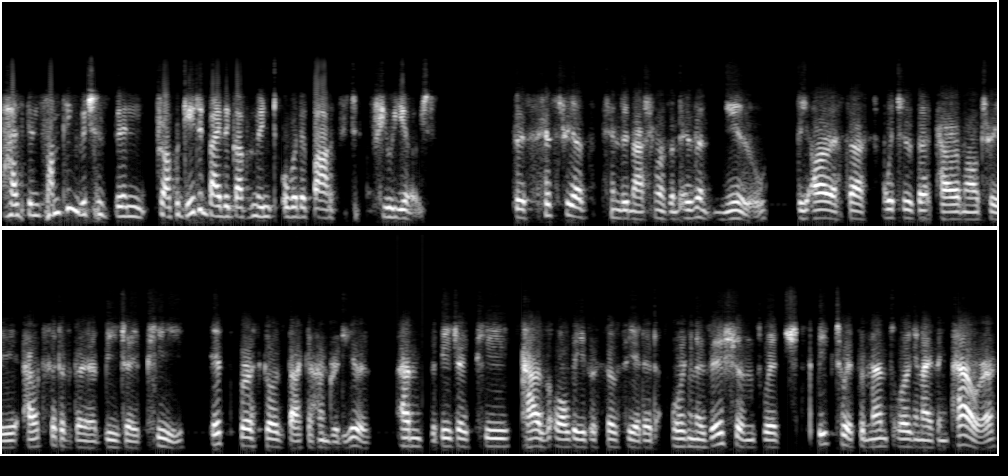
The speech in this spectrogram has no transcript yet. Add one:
has been something which has been propagated by the government over the past few years. This history of Hindu nationalism isn't new. The RSS, which is the paramilitary outfit of the BJP, its birth goes back 100 years. And the BJP has all these associated organizations which speak to its immense organizing power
